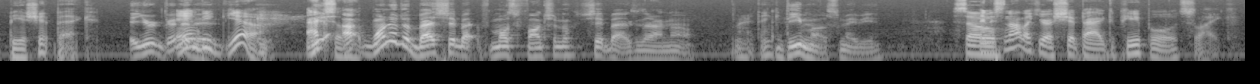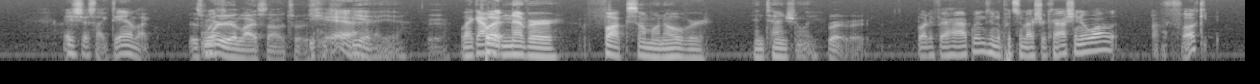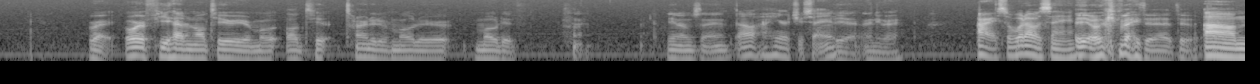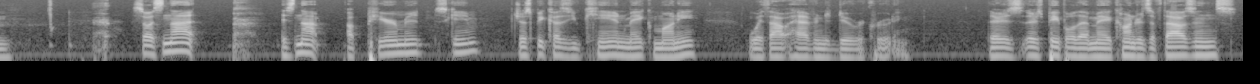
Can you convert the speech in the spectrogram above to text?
be a shitbag. You're good And at be it. yeah. Yeah, Excellent. I- one of the best shit bag, most functional shit bags that I know. All right, thank you. The most maybe. So and it's not like you're a shitbag to people. It's like, it's just like, damn, like, It's With- more your lifestyle choices. yeah. yeah, yeah, Yeah. Like I But- would never fuck someone over intentionally. Right, right, But if it happens and it puts some extra cash in your wallet, uh, fuck it. right. Or if he had an ulterior, mo- alter- alternative motive, motive. you know what I'm saying? Oh, I hear what you're saying. Yeah. Anyway, All right, so what I was saying. yeah, we'll get back to that too. Um, so it's not it's not a pyramid scheme just because you can make money without having to do recruiting. There's there's people that make hundreds of thousands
